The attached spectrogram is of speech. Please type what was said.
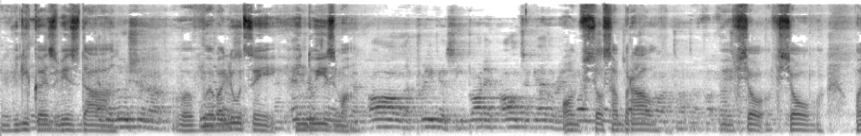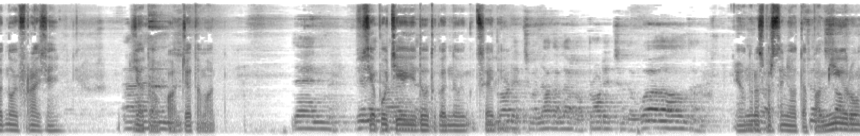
Великая звезда в, в эволюции индуизма. Он все собрал, все, все в одной фразе. Джатамат. Все пути идут к одной цели. И он распространил это по миру.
